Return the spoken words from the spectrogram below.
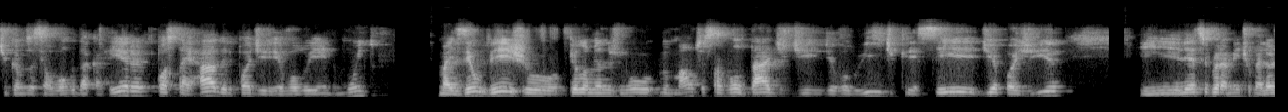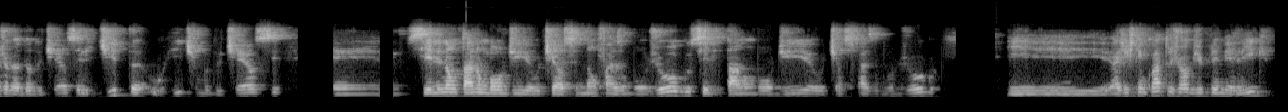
digamos assim, ao longo da carreira. Posso estar errado, ele pode evoluir ainda muito, mas eu vejo, pelo menos no, no Mount, essa vontade de, de evoluir, de crescer dia após dia. E ele é seguramente o melhor jogador do Chelsea, ele dita o ritmo do Chelsea. É, se ele não está num bom dia, o Chelsea não faz um bom jogo. Se ele está num bom dia, o Chelsea faz um bom jogo. E a gente tem quatro jogos de Premier League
